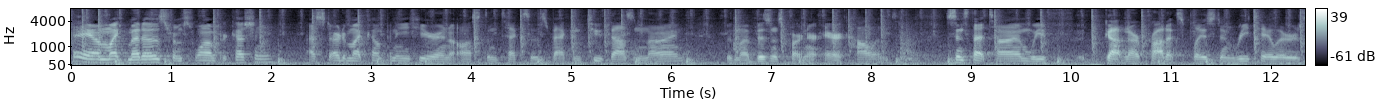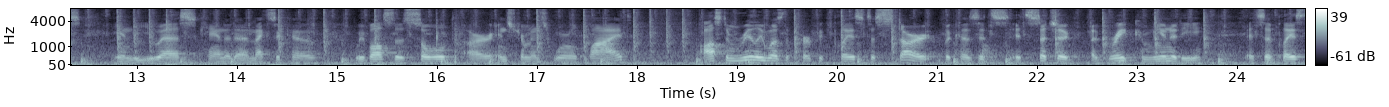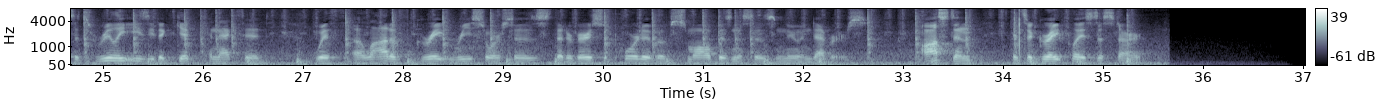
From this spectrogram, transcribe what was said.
Hey, I'm Mike Meadows from Swan Percussion. I started my company here in Austin, Texas back in 2009 with my business partner Eric Holland. Since that time, we've gotten our products placed in retailers in the US, Canada, Mexico. We've also sold our instruments worldwide. Austin really was the perfect place to start because it's it's such a, a, great community. It's a place that's really easy to get connected with a lot of great resources that are very supportive of small businesses and new endeavors. Austin, it's a great place to start.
